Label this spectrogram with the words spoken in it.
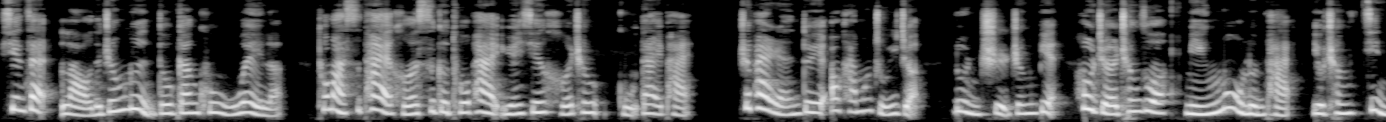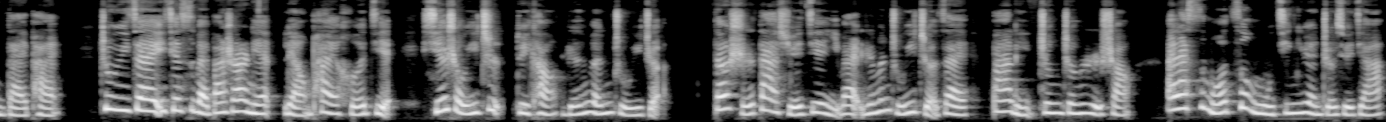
现在老的争论都干枯无味了。托马斯派和斯克托派原先合称古代派。这派人对奥卡姆主义者论斥争辩，后者称作名目论派，又称近代派。终于在一千四百八十二年，两派和解，携手一致对抗人文主义者。当时大学界以外，人文主义者在巴黎蒸蒸日上。埃拉斯摩憎恶经院哲学家，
